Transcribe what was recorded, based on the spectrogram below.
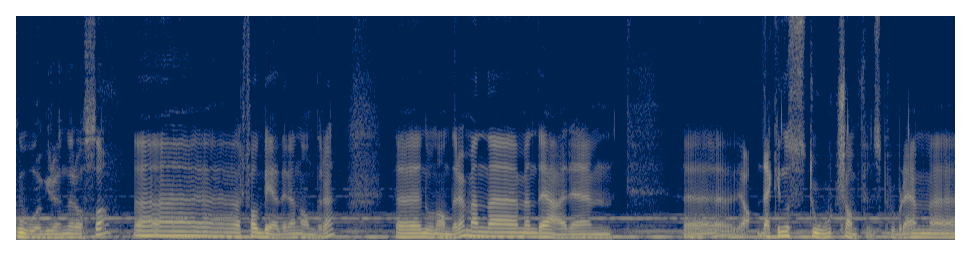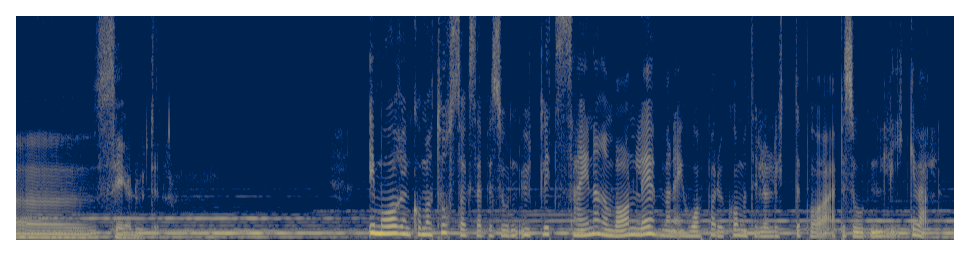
gode grunner også. Uh, I hvert fall bedre enn andre. Uh, noen andre. Men, uh, men det er ja, det er ikke noe stort samfunnsproblem, ser det ut til. I morgen kommer torsdagsepisoden ut litt seinere enn vanlig, men jeg håper du kommer til å lytte på episoden likevel.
